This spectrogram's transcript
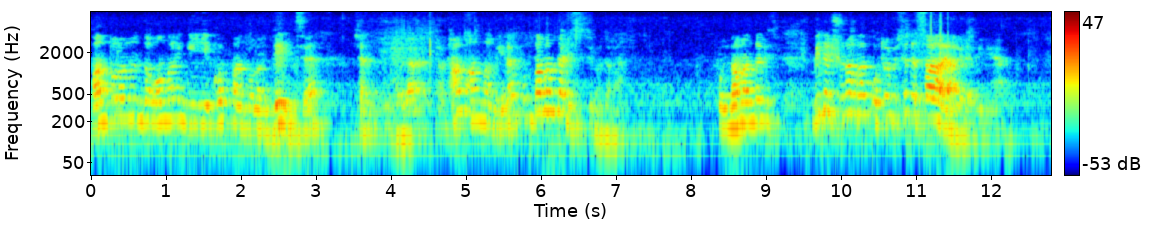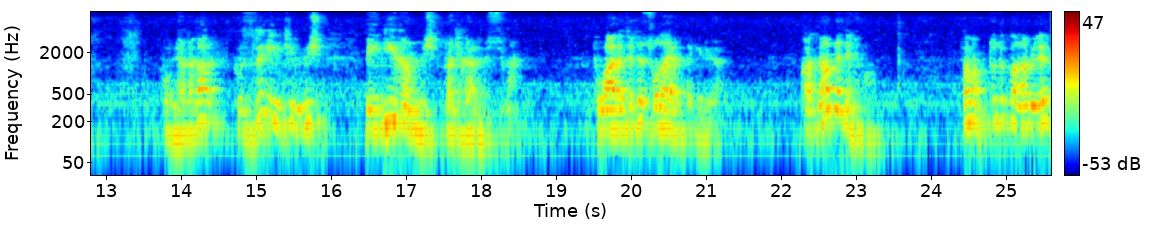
pantolonun da onların giydiği kot pantolon değilse, sen hele tam anlamıyla fundamentalistsin o zaman. Fundamentalist. Bir de şuna bak otobüse de sağ ayağıyla biniyor. Bu ne kadar hızlı eğitilmiş, beyni yıkanmış radikal Müslüman. Tuvalete de sol ayakla giriyor. Katliam nedeni bu. Tamam tutuklanabilir.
